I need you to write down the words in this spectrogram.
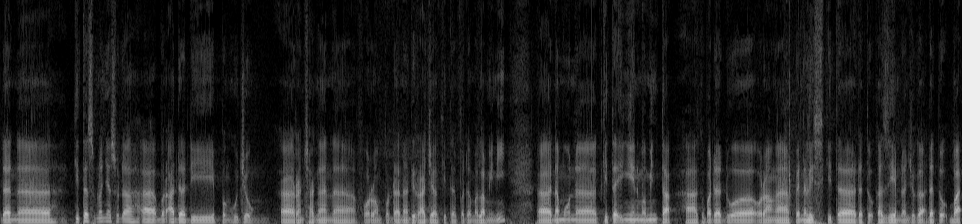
dan uh, kita sebenarnya sudah uh, berada di penghujung uh, rancangan uh, forum perdana diraja kita pada malam ini. Uh, namun uh, kita ingin meminta uh, kepada dua orang uh, panelis kita, Datuk Kazim dan juga Datuk Bat,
